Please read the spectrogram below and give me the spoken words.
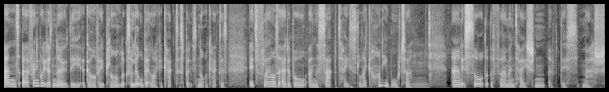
and uh, for anybody who doesn't know, the agave plant looks a little bit like a cactus, but it's not a cactus. Its flowers are edible, and the sap tastes like honey water. And it's thought that the fermentation of this mash,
